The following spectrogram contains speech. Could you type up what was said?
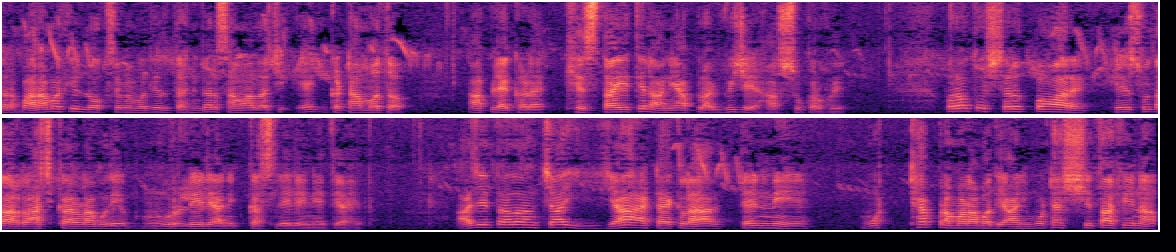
तर बारामती लोकसभेमधील धनगर समाजाची एक गटामतं आपल्याकडे खेचता येतील आणि आपला विजय हा सुकर होईल. परंतु शरद पवार हे सुद्धा राजकारणामध्ये मुरलेले आणि कसलेले नेते आहेत. अजितदादांच्या या अटॅकला त्यांनी मोठ्या प्रमाणामध्ये आणि मोठ्या शिताफीनं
